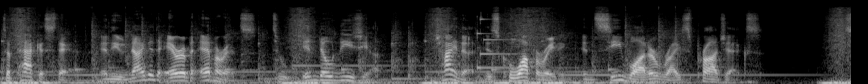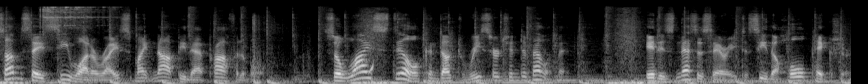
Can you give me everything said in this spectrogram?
to Pakistan and the United Arab Emirates to Indonesia, China is cooperating in seawater rice projects. Some say seawater rice might not be that profitable. So why still conduct research and development? It is necessary to see the whole picture.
